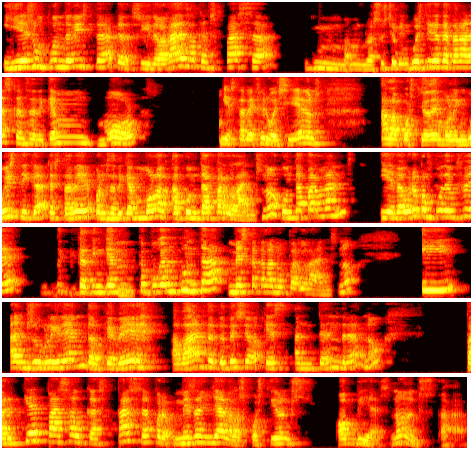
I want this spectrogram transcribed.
I és un punt de vista que, o sigui, de vegades el que ens passa amb la sociolingüística catalana és que ens dediquem molt i està bé fer-ho així, eh? doncs, a la qüestió demolingüística, que està bé, però ens dediquem molt a, a comptar parlants, no? A comptar parlants i a veure com podem fer que, tinguem, que puguem comptar més catalanoparlants, no? I ens oblidem del que ve abans de tot això, que és entendre, no? Per què passa el que es passa, però més enllà de les qüestions òbvies, no? doncs, uh,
